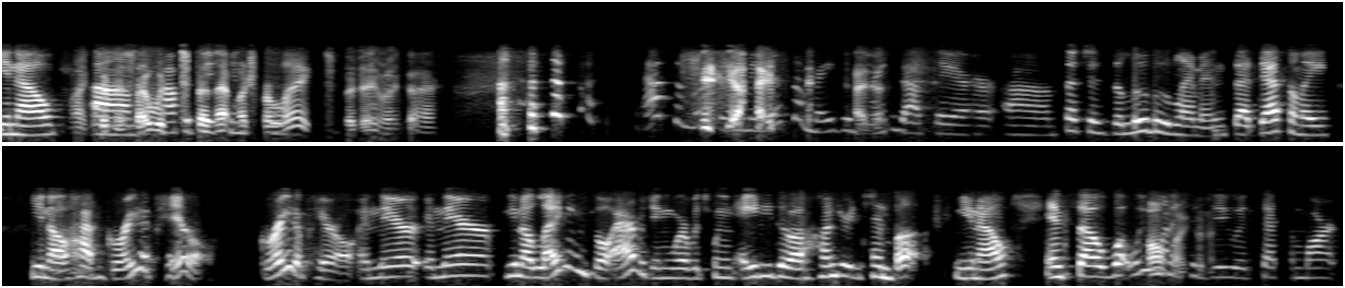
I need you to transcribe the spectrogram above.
You know, my goodness, um, I wouldn't spend that much for legs. But anyway, go ahead. Absolutely. I mean, there's some major brands out there, um, such as the Lululemons, that definitely, you know, uh-huh. have great apparel, great apparel, and their and their, you know, leggings will average anywhere between eighty to a hundred and ten bucks. You know, and so what we oh wanted to goodness. do is set the mark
